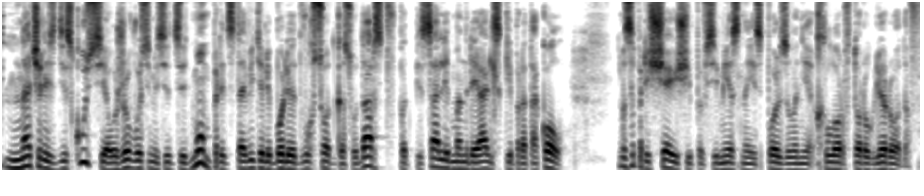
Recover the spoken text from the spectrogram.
Начались дискуссии, а уже в 1987-м представители более 200 государств подписали Монреальский протокол, запрещающий повсеместное использование хлорфторуглеродов.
